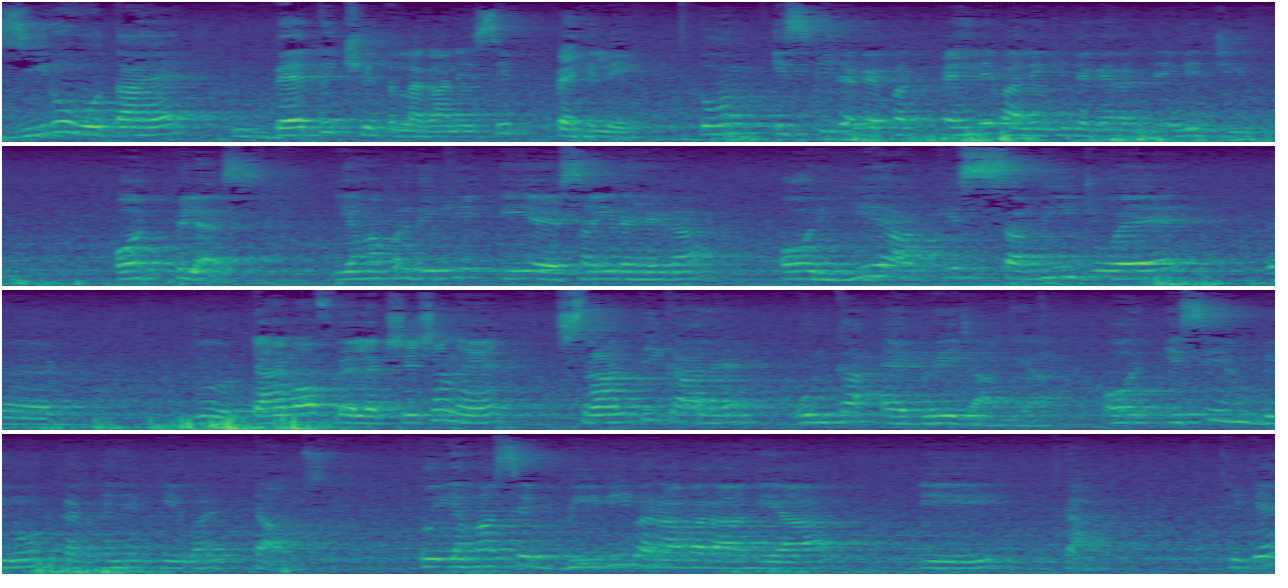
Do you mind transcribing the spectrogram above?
ज़ीरो होता है वैद्युत क्षेत्र लगाने से पहले। तो हम इसकी जगह पर पहले वाले की जगह रख देंगे ज़ीरो। और प्लस यहाँ पर देखिए ए ऐसा ही रहेगा। और ये आपके सभी जो है जो टाइम ऑफ़ रिलैक्सेशन है, श्रांति काल है, उनका एवरेज आ गया। और इसे हम डिनोट करते हैं केवल टाउ से। तो यहाँ से बी डी बराबर आ गया ए टाउ ठीक है?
